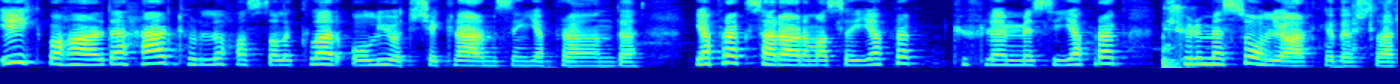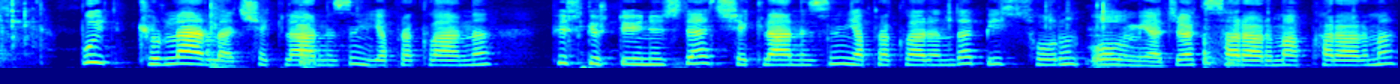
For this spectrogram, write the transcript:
İlkbaharda her türlü hastalıklar oluyor çiçeklerimizin yaprağında. Yaprak sararması, yaprak küflenmesi, yaprak çürümesi oluyor arkadaşlar. Bu kürlerle çiçeklerinizin yapraklarını püskürttüğünüzde çiçeklerinizin yapraklarında bir sorun olmayacak. Sararma, kararma,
